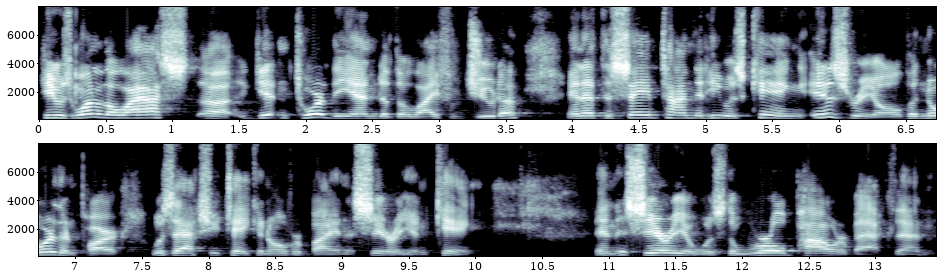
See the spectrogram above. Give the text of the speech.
He was one of the last, uh, getting toward the end of the life of Judah. And at the same time that he was king, Israel, the northern part, was actually taken over by an Assyrian king. And Assyria was the world power back then.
